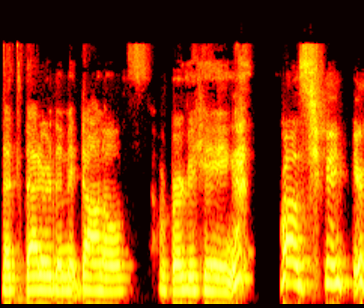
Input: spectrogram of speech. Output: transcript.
that's better than McDonald's or Burger King, Carl's Jr.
